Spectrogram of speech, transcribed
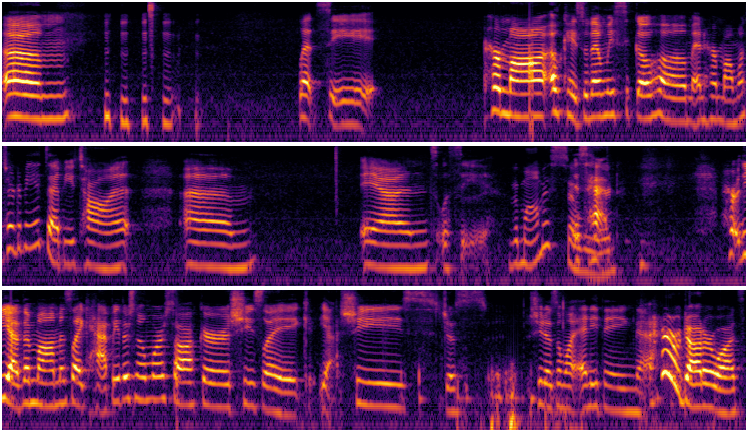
Um. let's see. Her mom. Okay, so then we go home, and her mom wants her to be a debutante. Um. And let's see. the mom is so Is ha- weird. her yeah the mom is like happy there's no more soccer. She's like yeah she's just she doesn't want anything that her daughter wants.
